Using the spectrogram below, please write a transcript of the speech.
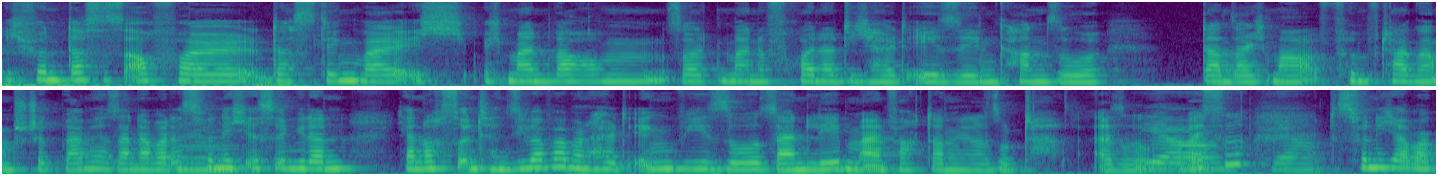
Ich finde, das ist auch voll das Ding, weil ich, ich meine, warum sollten meine Freunde, die ich halt eh sehen kann, so dann, sag ich mal, fünf Tage am Stück bei mir sein. Aber das mhm. finde ich ist irgendwie dann ja noch so intensiver, weil man halt irgendwie so sein Leben einfach dann ja so, also, ja, weißt du? Ja. Das finde ich aber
